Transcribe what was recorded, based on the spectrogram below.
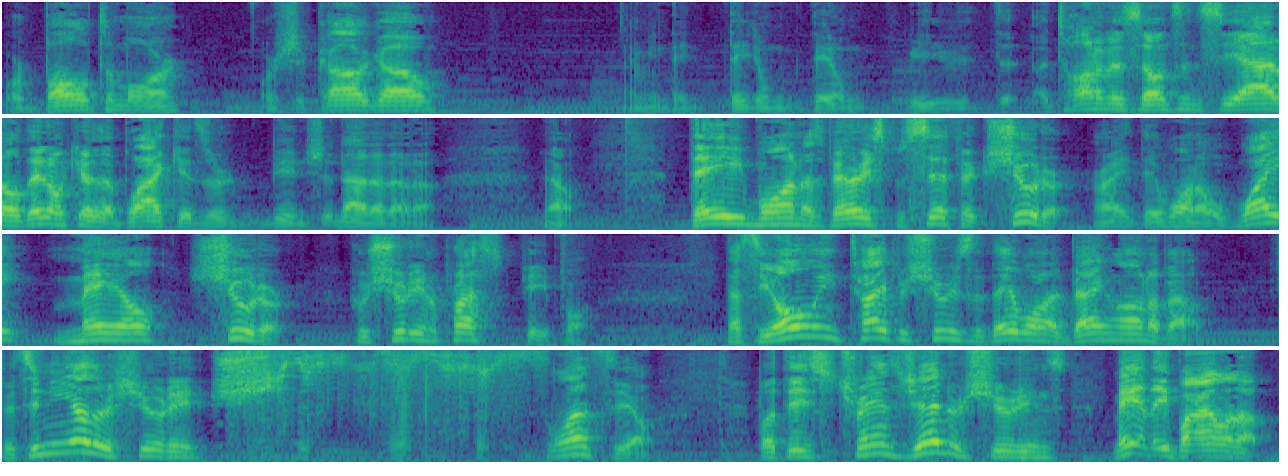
or Baltimore or Chicago. I mean, they, they don't they don't autonomous zones in Seattle. They don't care that black kids are being shot. No, no, no, no, no. They want a very specific shooter, right? They want a white male shooter who's shooting oppressed people. That's the only type of shootings that they want to bang on about. If it's any other shooting, silencio. But these transgender shootings, man, they piling up.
